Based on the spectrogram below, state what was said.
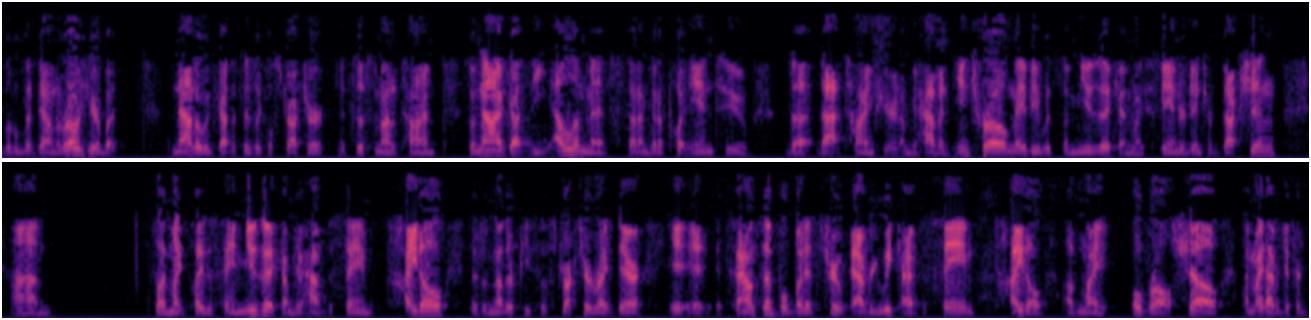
a little bit down the road here, but now that we've got the physical structure, it's this amount of time. So now I've got the elements that I'm going to put into the, that time period. I'm going to have an intro maybe with some music and my standard introduction. Um, so I might play the same music. I'm going to have the same title. There's another piece of structure right there. It, it, it sounds simple, but it's true. Every week I have the same title of my overall show. I might have a different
